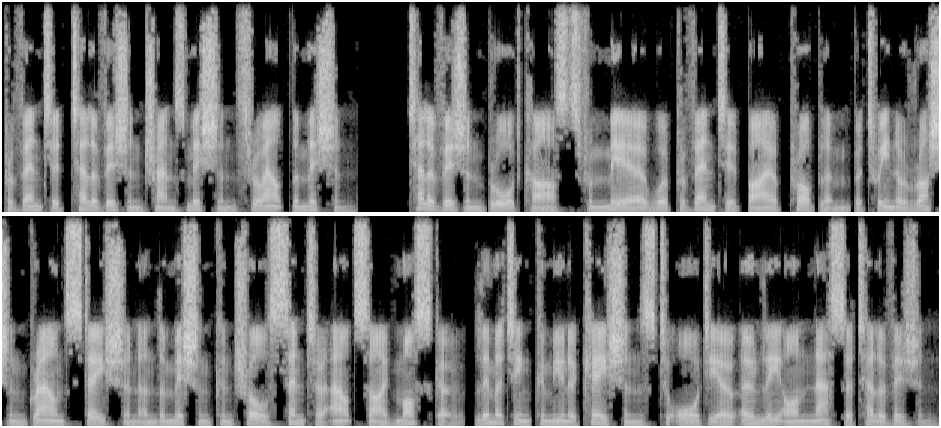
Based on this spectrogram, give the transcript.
prevented television transmission throughout the mission. Television broadcasts from Mir were prevented by a problem between a Russian ground station and the Mission Control Center outside Moscow, limiting communications to audio only on NASA television.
